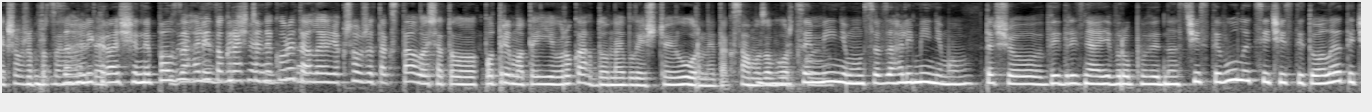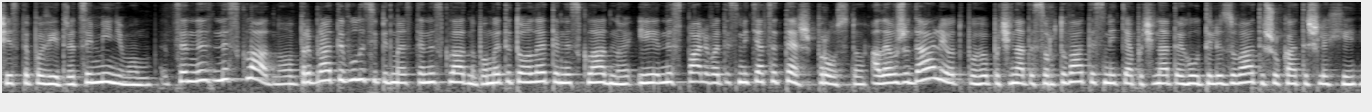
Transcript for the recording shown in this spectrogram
Якщо вже про це Взагалі говорити. краще не палити. Взагалі то краще не курити, так. але якщо вже так сталося, то потримати її в руках до найближчої урни, так само з обгорткою. Це мінімум, це взагалі мінімум. Те, що відрізняє Європу від нас, чисті вулиці, чисті туалети, чисте повітря. Це мінімум. Це не, не складно. Прибрати вулиці, підмести не складно, помити туалети не складно і не спалювати сміття це теж просто. Але вже далі, от починати сортувати сміття, починати його утилізувати, шукати шляхи.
